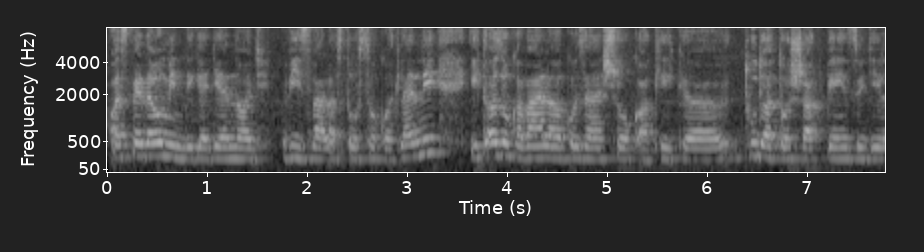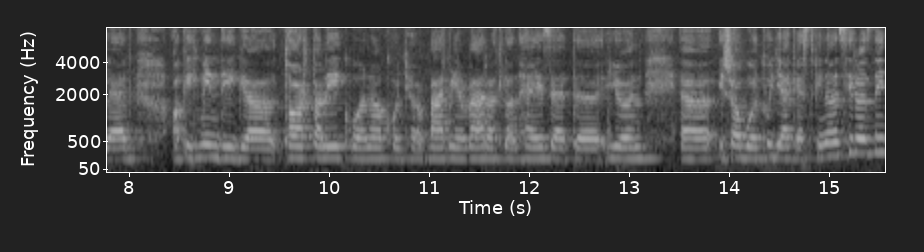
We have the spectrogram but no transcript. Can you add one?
az például mindig egy ilyen nagy vízválasztó szokott lenni. Itt azok a vállalkozások, akik tudatosak pénzügyileg, akik mindig tartalékolnak, hogyha bármilyen váratlan helyzet jön, és abból tudják ezt finanszírozni,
